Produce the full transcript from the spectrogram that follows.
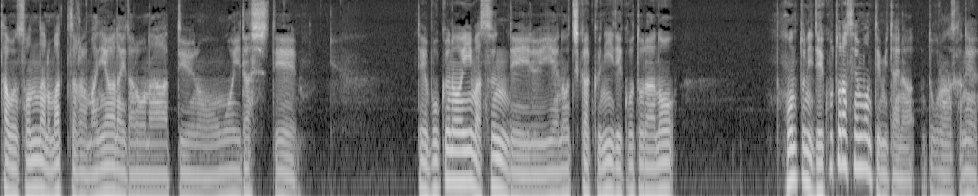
多分そんなの待ってたら間に合わないだろうなっていうのを思い出して。で僕の今住んでいる家の近くにデコトラの本当にデコトラ専門店みたいなところなんですかね。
